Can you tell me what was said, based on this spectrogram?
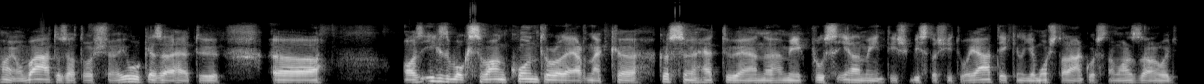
nagyon változatos, jól kezelhető, az Xbox One kontrollernek köszönhetően még plusz élményt is biztosító játék. Én ugye most találkoztam azzal, hogy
